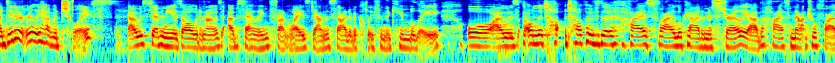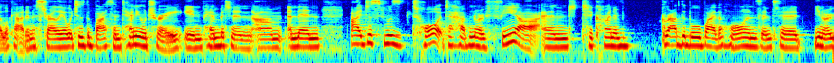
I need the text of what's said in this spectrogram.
I didn't really have a choice. I was seven years old and I was abseiling frontways down the side of a cliff in the Kimberley, or I was on the top, top of the highest fire lookout in Australia, the highest natural fire lookout in Australia, which is the bicentennial tree in Pemberton. Um, and then I just was taught to have no fear and to kind of grab the bull by the horns and to you know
